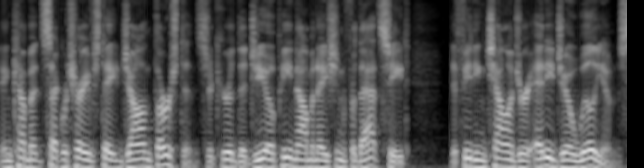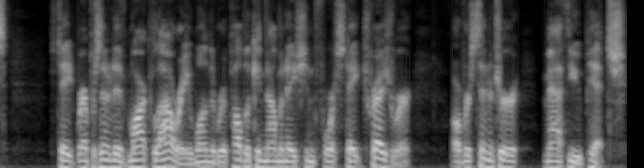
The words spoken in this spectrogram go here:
Incumbent Secretary of State John Thurston secured the GOP nomination for that seat, defeating challenger Eddie Joe Williams. State Representative Mark Lowry won the Republican nomination for state treasurer over Senator Matthew Pitsch.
